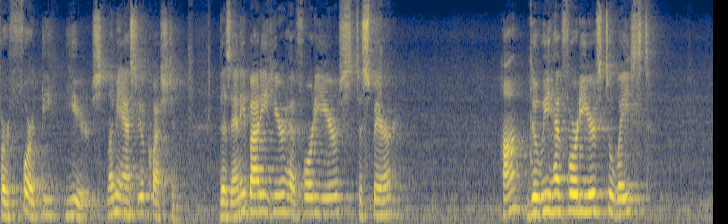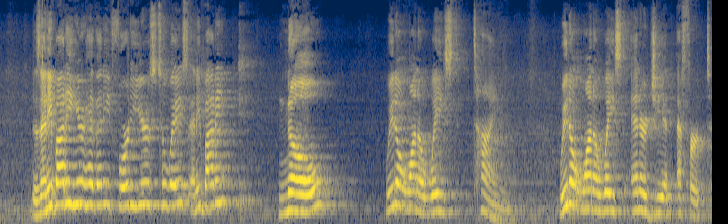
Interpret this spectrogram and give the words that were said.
for 40 years. Let me ask you a question. Does anybody here have 40 years to spare? Huh? Do we have 40 years to waste? Does anybody here have any 40 years to waste? Anybody? No. We don't want to waste time. We don't want to waste energy and effort.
